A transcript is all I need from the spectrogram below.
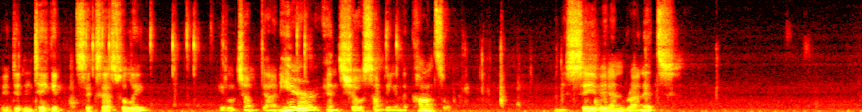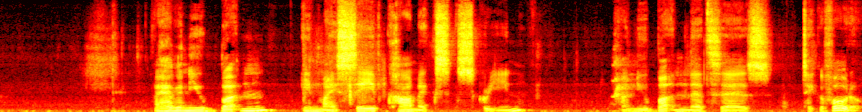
If it didn't take it successfully, it'll jump down here and show something in the console. I'm going to save it and run it. I have a new button in my Save Comics screen, a new button that says take a photo.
